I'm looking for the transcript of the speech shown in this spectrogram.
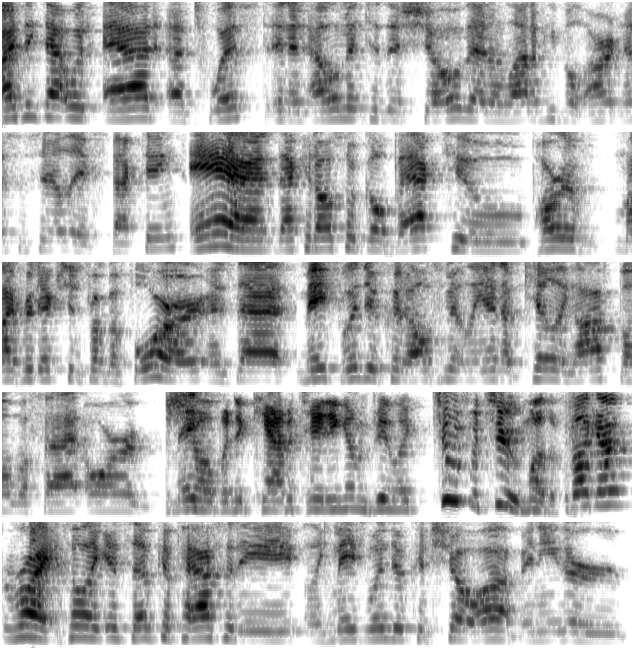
I think that would add a twist and an element to this show that a lot of people aren't necessarily expecting. And that could also go back to part of my prediction from before is that Mace Windu could ultimately end up killing off Boba Fett or Mace... show up and decapitating him and being like, two for two, motherfucker. right. So like in some capacity, like Mace Windu could show up and either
